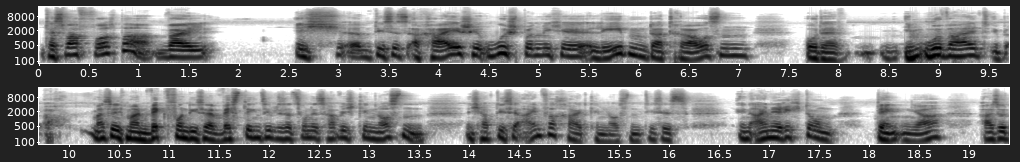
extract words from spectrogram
das war furchtbar, weil ich äh, dieses archaische, ursprüngliche Leben da draußen oder im Urwald, auch weißt du, ich meine, weg von dieser westlichen Zivilisation, das habe ich genossen. Ich habe diese Einfachheit genossen, dieses in eine Richtung denken, ja. Also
